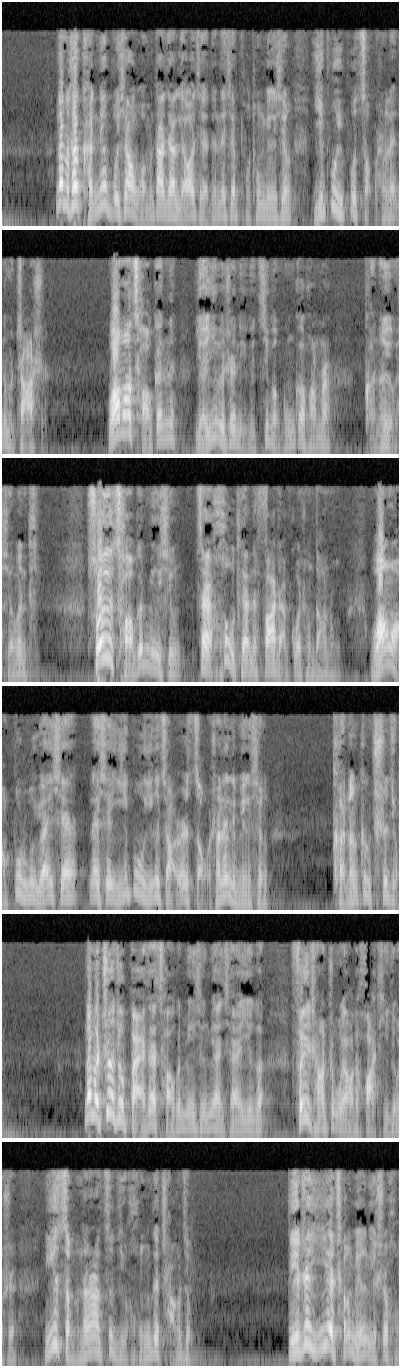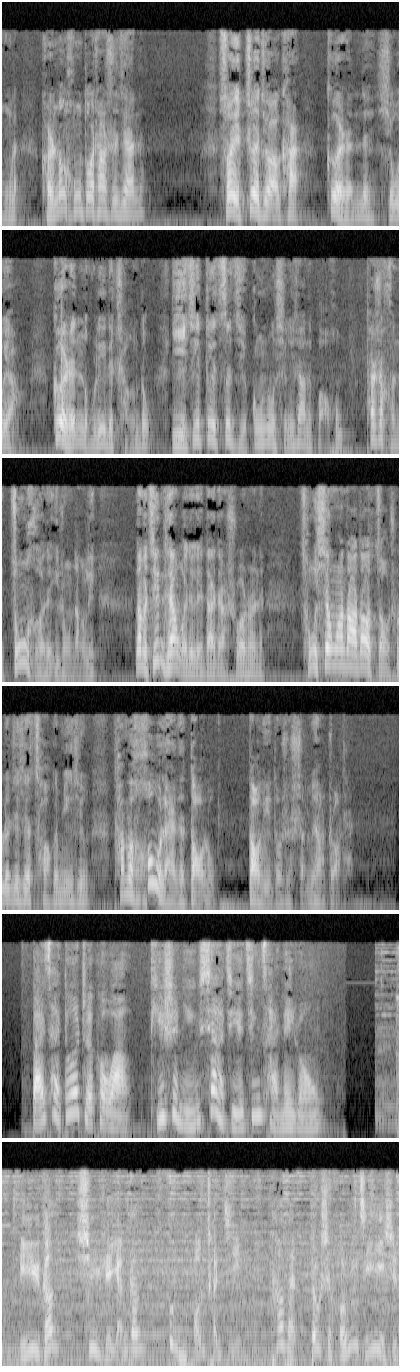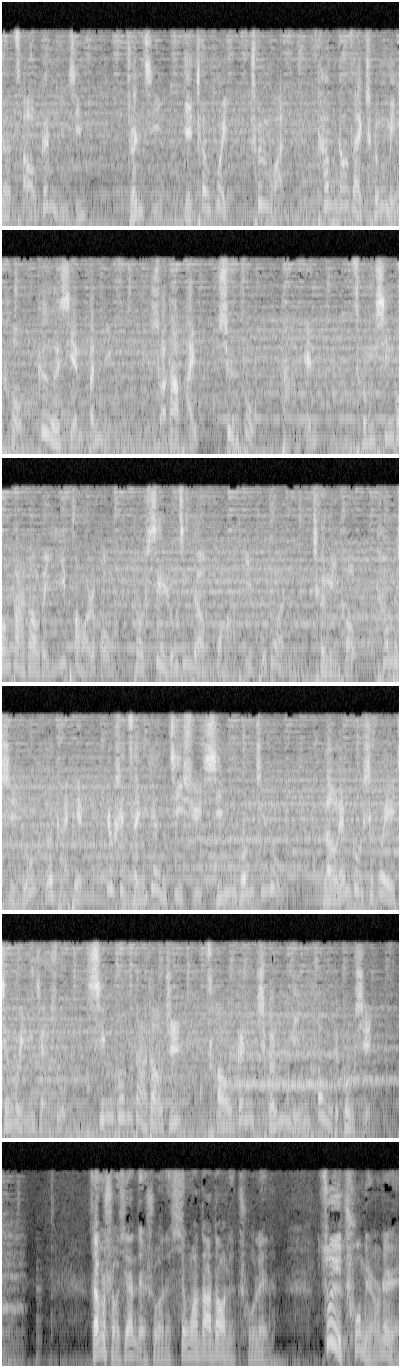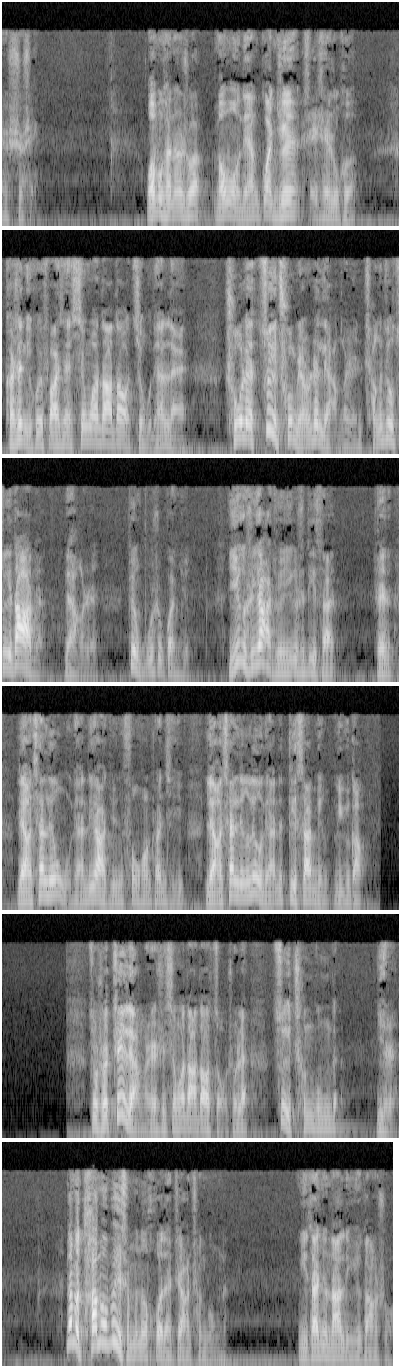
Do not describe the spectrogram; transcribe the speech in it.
那么他肯定不像我们大家了解的那些普通明星一步一步走上来那么扎实。往往草根呢，也意味着你的基本功各方面可能有些问题。所以，草根明星在后天的发展过程当中，往往不如原先那些一步一个脚印走上来的明星可能更持久。那么，这就摆在草根明星面前一个非常重要的话题，就是你怎么能让自己红的长久？你这一夜成名，你是红了，可是能红多长时间呢？所以这就要看个人的修养、个人努力的程度，以及对自己公众形象的保护，它是很综合的一种能力。那么今天我就给大家说说呢，从星光大道走出来这些草根明星，他们后来的道路到底都是什么样状态？白菜多折扣网提示您下节精彩内容：李玉刚、旭日阳刚、凤凰传奇。他们都是红极一时的草根明星，专辑、演唱会、春晚，他们都在成名后各显本领，耍大牌、炫富、打人。从星光大道的一炮而红到现如今的话题不断，成名后他们是如何改变，又是怎样继续星光之路？老梁故事会将为您讲述星光大道之草根成名后的故事。咱们首先得说呢，星光大道里出来的。最出名的人是谁？我们可能说某某年冠军谁谁如何，可是你会发现星光大道九年来出来最出名的两个人，成就最大的两个人，并不是冠军，一个是亚军，一个是第三，谁呢？两千零五年的亚军凤凰传奇，两千零六年的第三名李玉刚。就说这两个人是星光大道走出来最成功的艺人，那么他们为什么能获得这样成功呢？你咱就拿李玉刚说，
